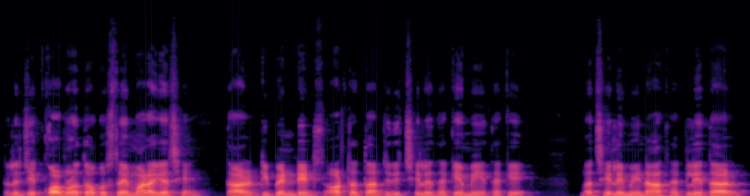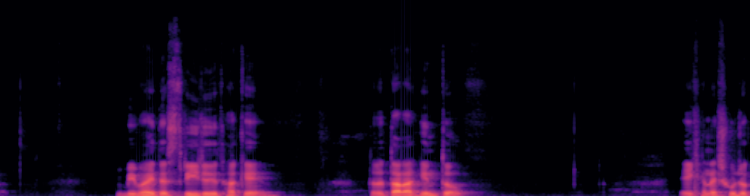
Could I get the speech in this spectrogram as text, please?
তাহলে যে কর্মরত অবস্থায় মারা গেছে, তার ডিপেন্ডেন্টস অর্থাৎ তার যদি ছেলে থাকে, মেয়ে থাকে, বা ছেলে মেয়ে না থাকলে তার বিবাহিত স্ত্রী যদি থাকে তাহলে তারা কিন্তু এইখানে সুযোগ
